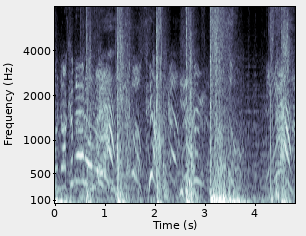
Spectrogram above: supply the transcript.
Oh, knock him out already! That's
